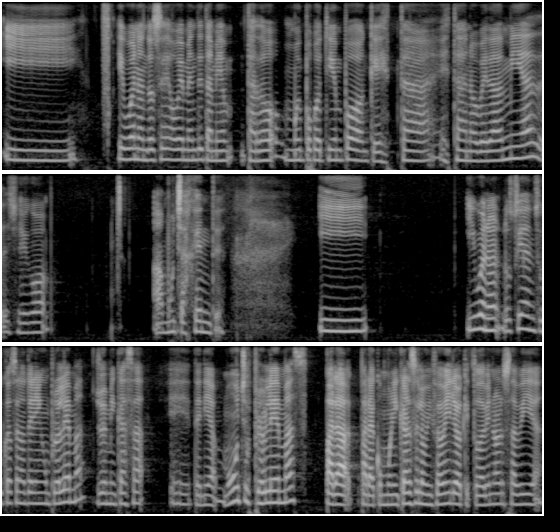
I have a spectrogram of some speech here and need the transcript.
Y, y bueno, entonces obviamente también tardó muy poco tiempo aunque esta, esta novedad mía llegó a mucha gente. Y, y bueno, Lucía en su casa no tenía ningún problema, yo en mi casa eh, tenía muchos problemas para, para comunicárselo a mi familia, que todavía no lo sabía.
